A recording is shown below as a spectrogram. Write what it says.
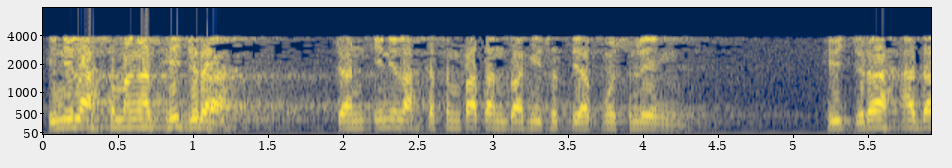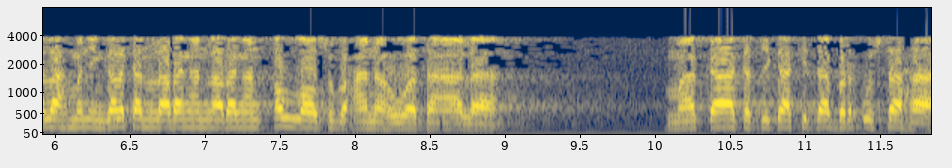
Inilah semangat hijrah dan inilah kesempatan bagi setiap muslim. Hijrah adalah meninggalkan larangan-larangan Allah Subhanahu wa taala. Maka ketika kita berusaha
